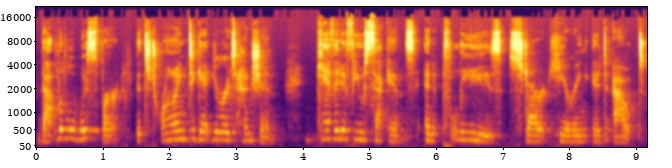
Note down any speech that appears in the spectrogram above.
That little whisper that's trying to get your attention, give it a few seconds and please start hearing it out.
